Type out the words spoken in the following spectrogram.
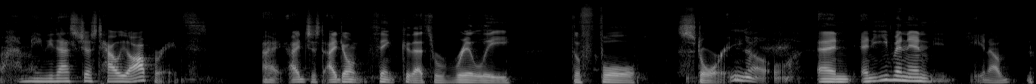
maybe that's just how he operates. I I just I don't think that's really the full story No, and and even in you know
